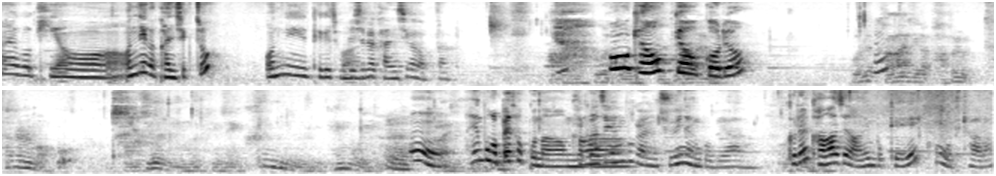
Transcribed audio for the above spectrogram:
아이고 귀여워. 언니가 간식 줘? 언니 되게 좋아. 우리 집에 간식은 없다. 아, 어 갸웃갸웃거려? 원래 강아지가 밥을 살을 먹고 간식을 주는 건 굉장히 큰 행복이에요. 응. 어. 행복을 뺏었구나 언니가. 강아지 행복이 아니라 주인 행복이야. 그래? 강아지는 안 행복해? 그럼 어떻게 알아?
